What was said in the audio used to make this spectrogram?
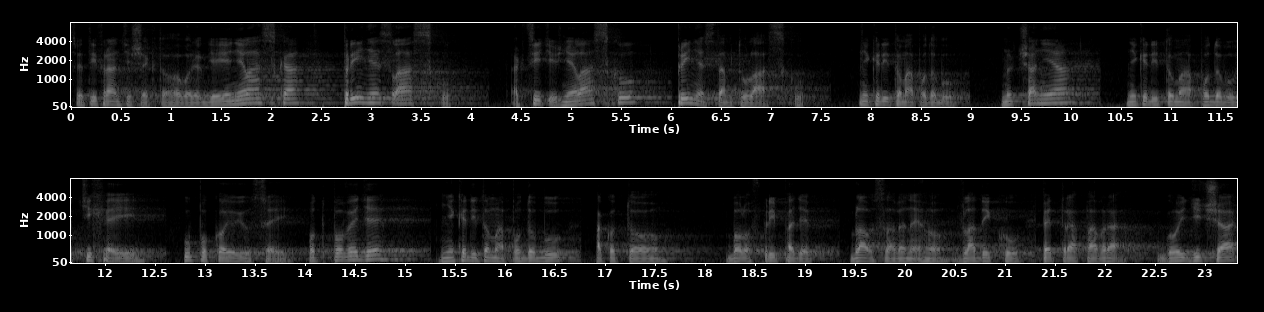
Svetý František to hovoril. Kde je neláska, prines lásku. Ak cítiš nelásku, prines tam tú lásku. Niekedy to má podobu mlčania, niekedy to má podobu tichej upokojujúcej odpovede. Niekedy to má podobu, ako to bolo v prípade blahoslaveného vladyku Petra Pavra Gojdiča,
